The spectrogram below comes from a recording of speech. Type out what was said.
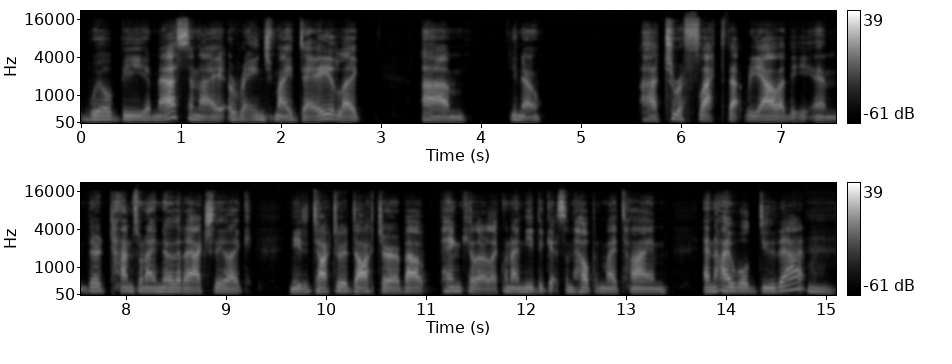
will be a mess and i arrange my day like um you know uh, to reflect that reality and there are times when i know that i actually like need to talk to a doctor about painkiller like when i need to get some help in my time and i will do that Mm.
